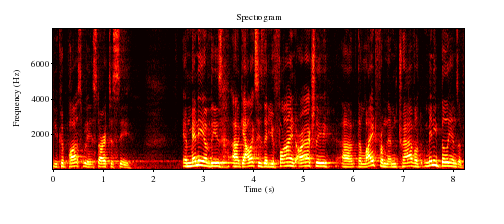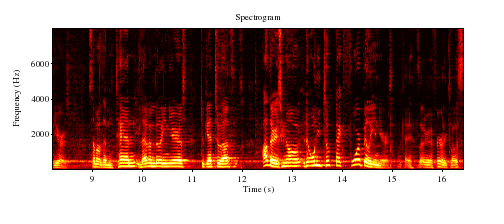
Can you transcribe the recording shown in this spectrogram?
you could possibly start to see. And many of these uh, galaxies that you find are actually, uh, the light from them traveled many billions of years. Some of them 10, 11 billion years to get to others. Others, you know, it only took like 4 billion years. Okay, so we're fairly close.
